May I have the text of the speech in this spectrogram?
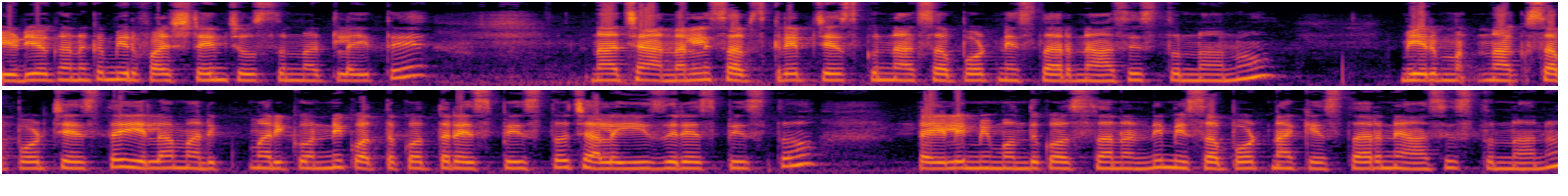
వీడియో కనుక మీరు ఫస్ట్ టైం చూస్తున్నట్లయితే నా ఛానల్ని సబ్స్క్రైబ్ చేసుకుని నాకు సపోర్ట్ని ఇస్తారని ఆశిస్తున్నాను. మీరు నాకు సపోర్ట్ చేస్తే ఇలా మరి మరికొన్ని కొత్త కొత్త రెసిపీస్తో చాలా ఈజీ రెసిపీస్తో డైలీ మీ ముందుకు వస్తానండి. మీ సపోర్ట్ నాకు ఇస్తారని ఆశిస్తున్నాను.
